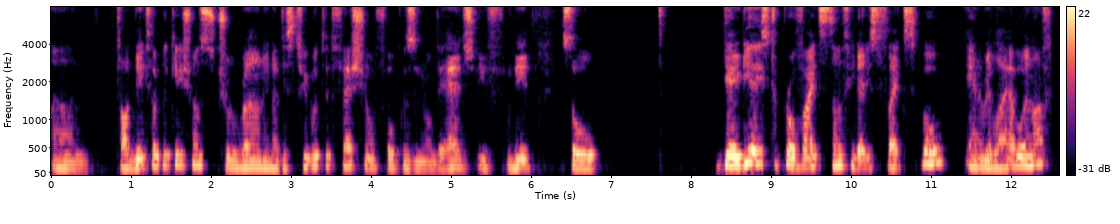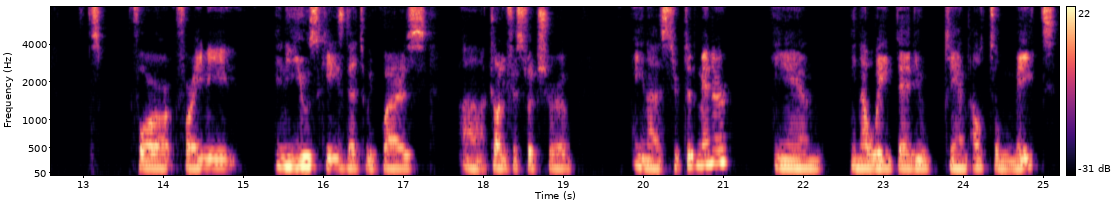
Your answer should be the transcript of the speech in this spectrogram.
um, cloud native applications to run in a distributed fashion focusing on the edge if you need. So the idea is to provide something that is flexible and reliable enough for for any any use case that requires uh, cloud infrastructure in a distributed manner and in a way that you can automate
